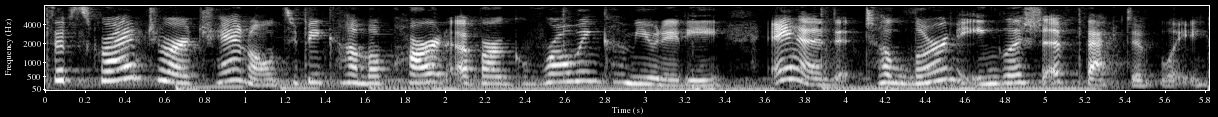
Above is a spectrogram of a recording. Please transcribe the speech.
Subscribe to our channel to become a part of our growing community and to learn English effectively.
